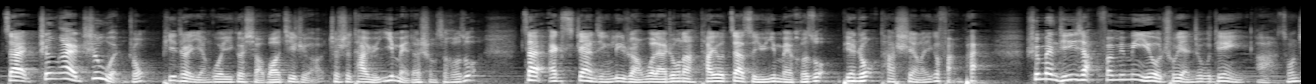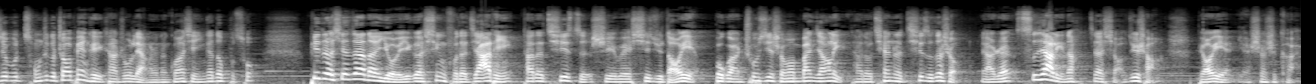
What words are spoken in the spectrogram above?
在《真爱之吻》中，Peter 演过一个小报记者，这是他与医美的首次合作。在《X 战警：逆转未来》中呢，他又再次与医美合作。片中他饰演了一个反派。顺便提一下，范冰冰也有出演这部电影啊。从这部从这个照片可以看出，两个人的关系应该都不错。Peter 现在呢有一个幸福的家庭，他的妻子是一位戏剧导演，不管出席什么颁奖礼，他都牵着妻子的手。两人私下里呢在小剧场表演也甚是可爱。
